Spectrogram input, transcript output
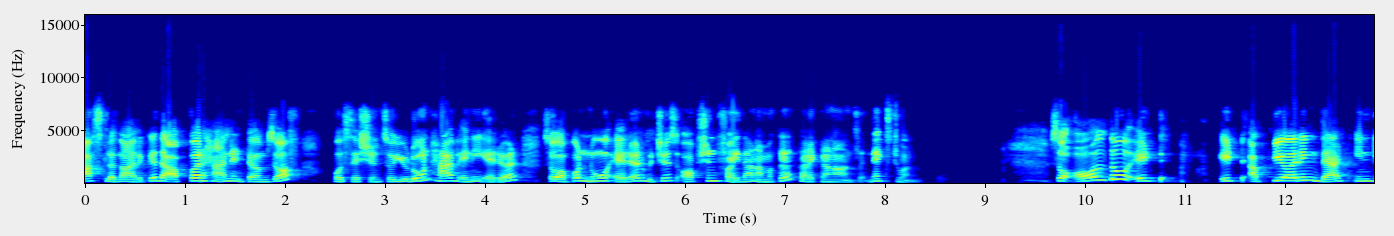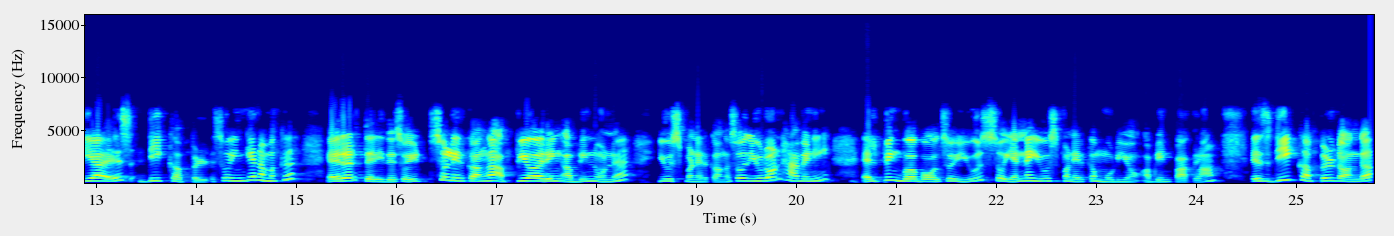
பாஸ்டில் தான் இருக்குது the upper hand in terms of position so you don't have any error so அப்போ no error which is option five தான் நமக்கு கரெக்டான answer next one so although it it appearing that India is decoupled so இங்கே நமக்கு எரர் தெரியுது. ஸோ இட் சொல்லியிருக்காங்க அப்பியரிங் அப்படின்னு ஒன்று யூஸ் பண்ணியிருக்காங்க so you don't have any helping verb also use so என்ன யூஸ் பண்ணியிருக்க முடியும் அப்படின்னு பார்க்கலாம். Is decoupled on the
